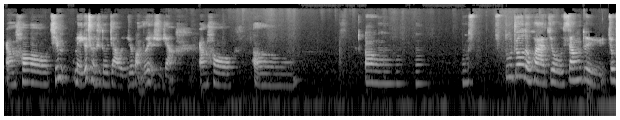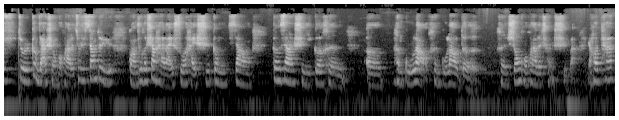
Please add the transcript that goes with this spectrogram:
然后其实每个城市都是这样，我觉得广州也是这样。然后，嗯，嗯，嗯，苏州的话就相对于就是就是更加生活化了，就是相对于广州和上海来说，还是更像更像是一个很呃很古老很古老的。很生活化的城市吧，然后它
